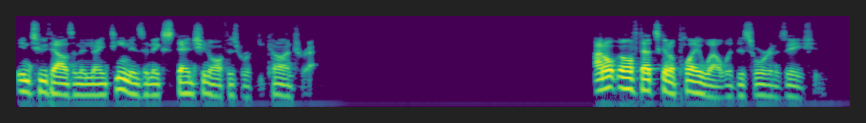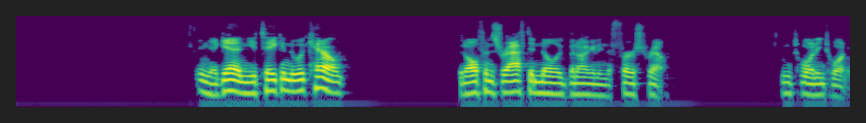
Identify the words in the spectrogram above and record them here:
in 2019 is an extension off his rookie contract. I don't know if that's going to play well with this organization. And again, you take into account the Dolphins drafted Noah Igbinoghene in the first round in 2020.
